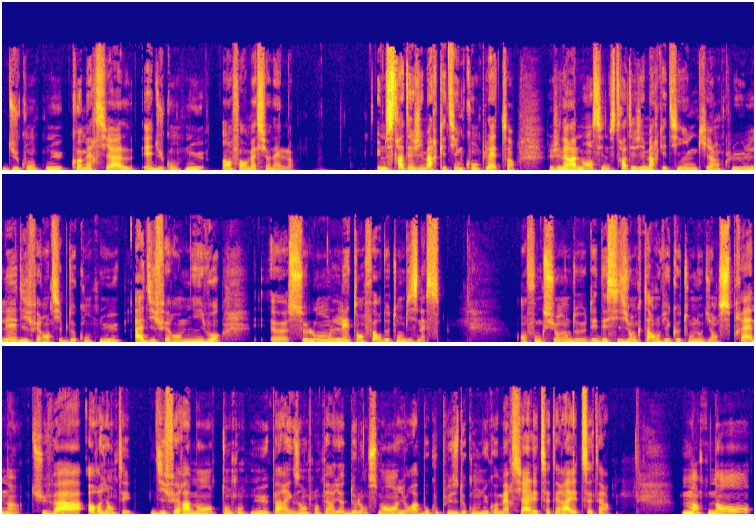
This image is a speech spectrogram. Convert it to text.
du contenu commercial et du contenu informationnel. Une stratégie marketing complète, généralement c'est une stratégie marketing qui inclut les différents types de contenus à différents niveaux euh, selon les temps forts de ton business. En fonction des décisions que tu as envie que ton audience prenne, tu vas orienter différemment ton contenu. Par exemple, en période de lancement, il y aura beaucoup plus de contenu commercial, etc. etc. Maintenant,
